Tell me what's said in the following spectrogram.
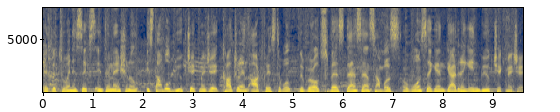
At the 26th International Istanbul Büyükçekmece Culture and Art Festival, the world's best dance ensembles are once again gathering in Büyükçekmece.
